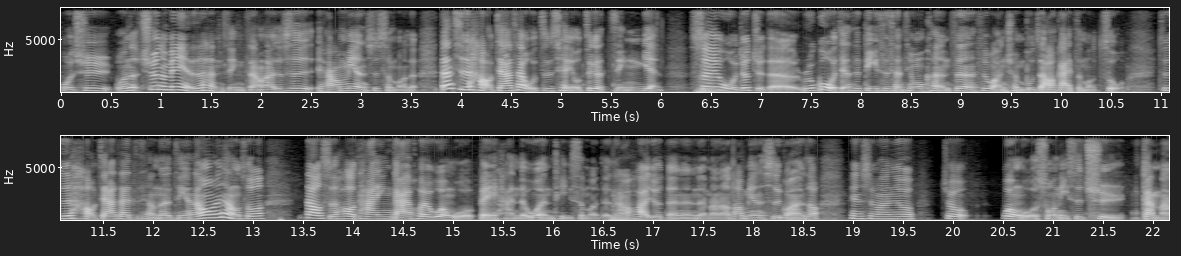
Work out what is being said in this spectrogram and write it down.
我去，我那去那边也是很紧张啦，就是还要面试什么的。但其实好加在我之前有这个经验，所以我就觉得，如果我今天是第一次申请，我可能真的是完全不知道该怎么做。就是好家在之前有那个经验，然后我就想说。到时候他应该会问我北韩的问题什么的，然后后来就等等等嘛，然后到面试官的时候，面试官就就问我说你是去干嘛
